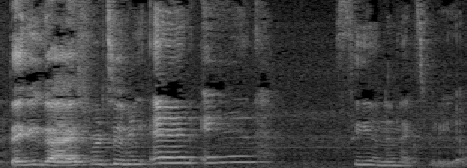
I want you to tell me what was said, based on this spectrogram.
Thank you guys for tuning in and see you in the next video.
